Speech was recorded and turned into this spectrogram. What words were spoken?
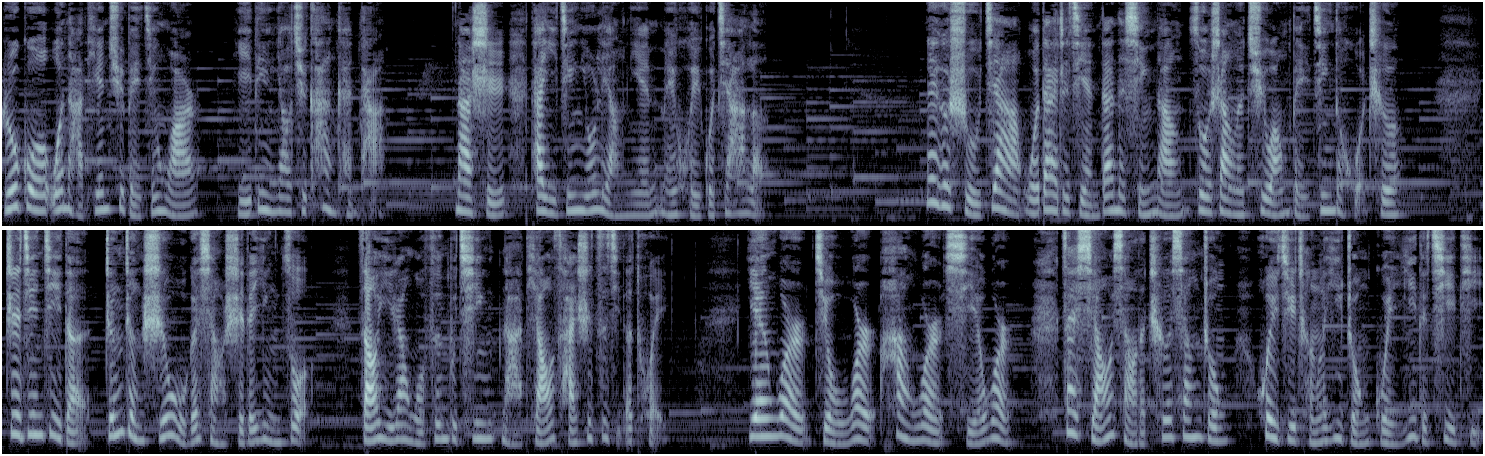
如果我哪天去北京玩，一定要去看看他。那时他已经有两年没回过家了。那个暑假，我带着简单的行囊，坐上了去往北京的火车。至今记得整整十五个小时的硬座，早已让我分不清哪条才是自己的腿。烟味、酒味、汗味儿、鞋味，在小小的车厢中汇聚成了一种诡异的气体，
